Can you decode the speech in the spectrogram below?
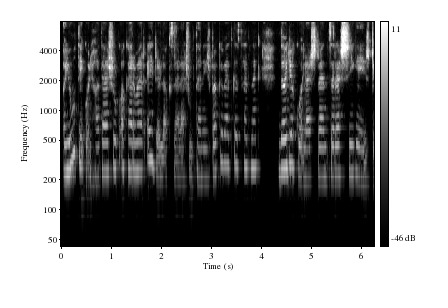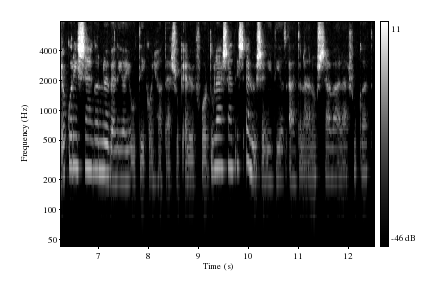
A jótékony hatások akár már egy relaxálás után is bekövetkezhetnek, de a gyakorlás rendszeressége és gyakorisága növeli a jótékony hatások előfordulását és elősegíti az általánossá válásukat.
